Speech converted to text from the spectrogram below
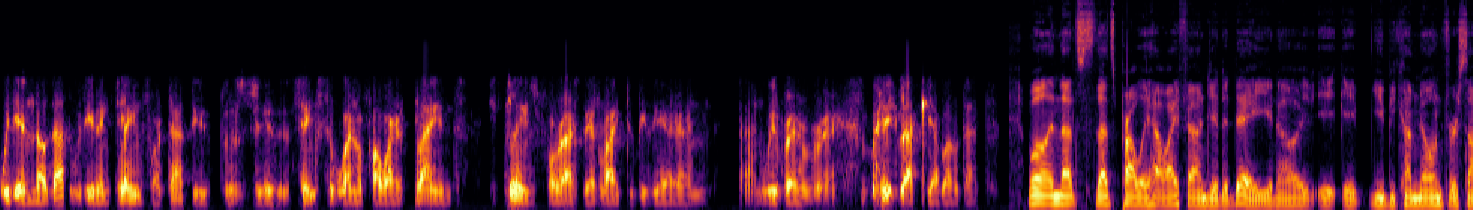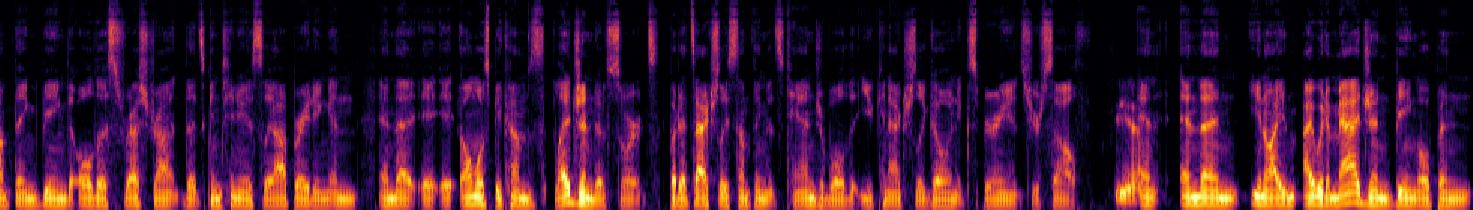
We didn't know that. We didn't claim for that. It was uh, thanks to one of our clients. He claims for us the right to be there, and and we were very lucky about that. Well, and that's that's probably how I found you today. You know, it, it, you become known for something, being the oldest restaurant that's continuously operating, and and that it, it almost becomes legend of sorts. But it's actually something that's tangible that you can actually go and experience yourself. Yeah. And and then you know I I would imagine being open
